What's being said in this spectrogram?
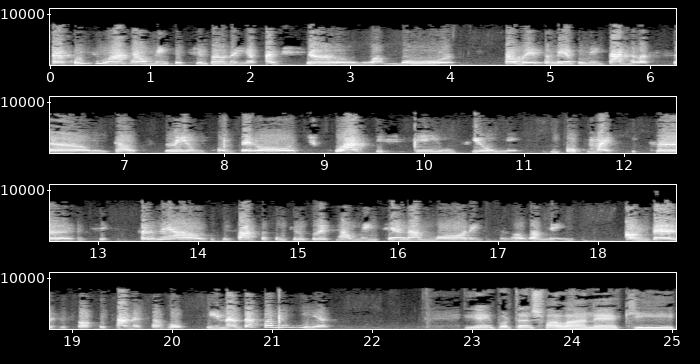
para continuar realmente ativando aí a paixão, o amor, talvez também apimentar a relação, então ler um conto erótico, assistir um filme um pouco mais picante, fazer algo que faça com que os dois realmente enamorem-se novamente, ao invés de só ficar nessa rotina da pandemia. E é importante falar, né, que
